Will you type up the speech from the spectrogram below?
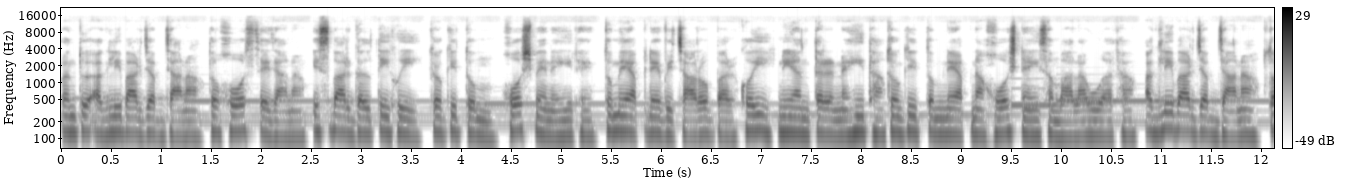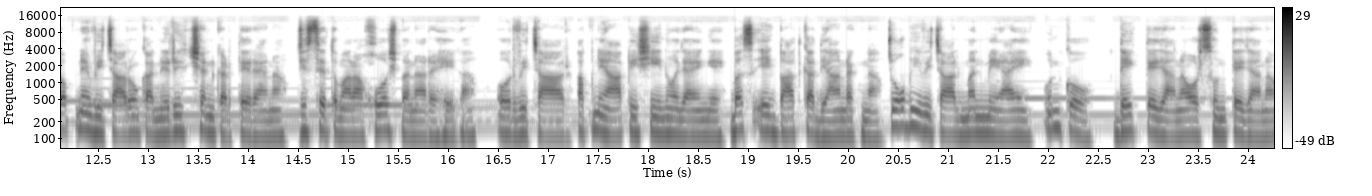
परंतु अगली बार जब जाना तो होश से जाना। इस बार गलती हुई, क्योंकि तुम होश में नहीं थे। तुम्हें अपने विचारों पर कोई नियंत्रण नहीं था, क्योंकि तुमने अपना होश नहीं संभाला हुआ था। अगली बार जब जाना तो अपने विचारों का निरीक्षण करते रहना, जिससे तुम्हारा होश बना रहेगा। और विचार अपने आप ही शीन हो जाएँगे। बस एक बात का ध्यान रखना, जो भी विचार मन में आए, उनको देखते जाना और सुनते जाना,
